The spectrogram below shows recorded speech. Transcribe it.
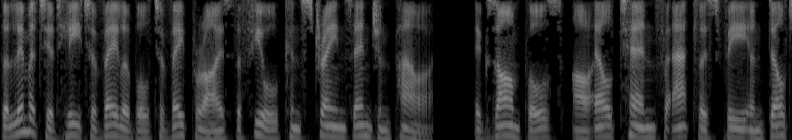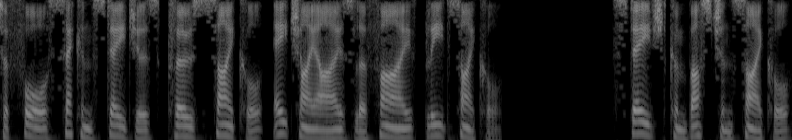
The limited heat available to vaporize the fuel constrains engine power. Examples are L10 for Atlas V and Delta IV second stages closed cycle, HII's LE-5 bleed cycle. Staged combustion cycle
